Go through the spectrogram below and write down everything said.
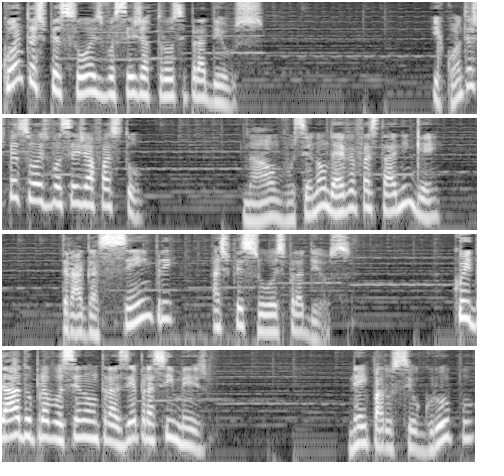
Quantas pessoas você já trouxe para Deus? E quantas pessoas você já afastou? Não, você não deve afastar ninguém. Traga sempre as pessoas para Deus. Cuidado para você não trazer para si mesmo, nem para o seu grupo,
